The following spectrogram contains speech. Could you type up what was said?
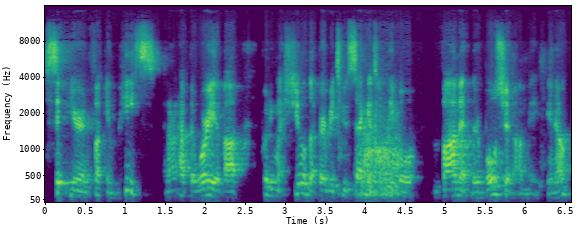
sit here in fucking peace. and I don't have to worry about putting my shield up every two seconds when people vomit their bullshit on me, you know?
